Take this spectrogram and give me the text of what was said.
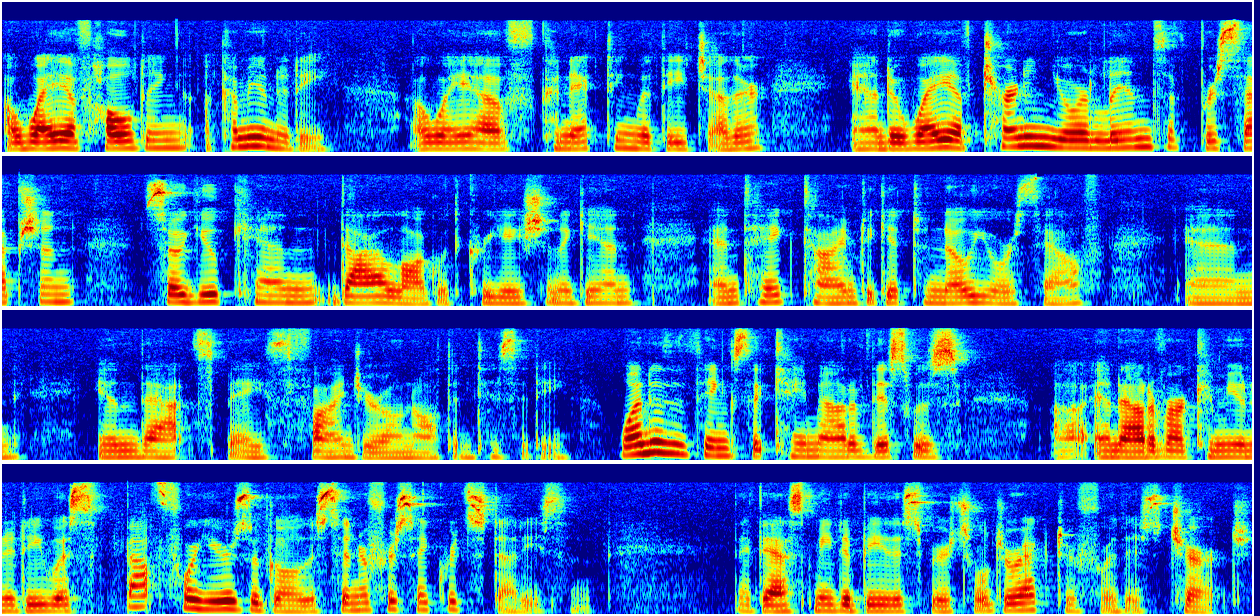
a way of holding a community, a way of connecting with each other, and a way of turning your lens of perception so you can dialogue with creation again and take time to get to know yourself and in that space find your own authenticity. One of the things that came out of this was, uh, and out of our community, was about four years ago, the Center for Sacred Studies. And they've asked me to be the spiritual director for this church.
